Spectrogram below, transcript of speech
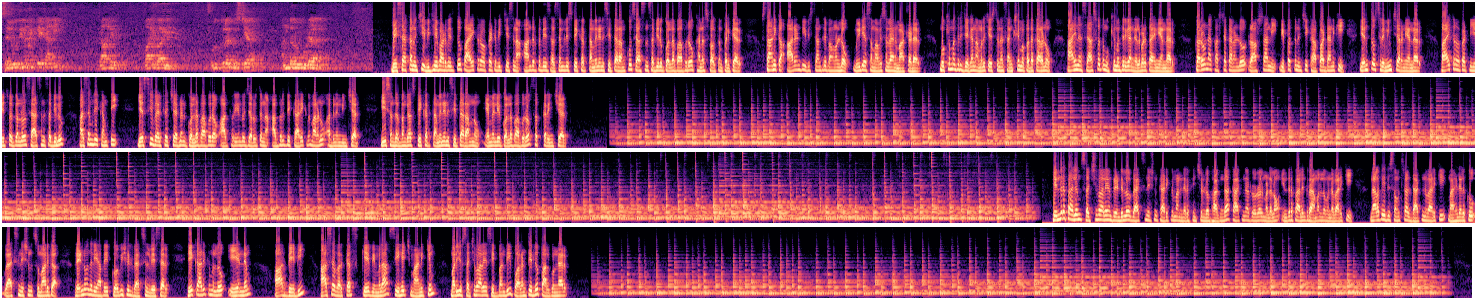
సెలవు దినం కానీ రాలేదు. వారి వారి వృత్తుల దృష్ట్యా అందరూ కూడా విశాఖ నుంచి విజయవాడ వెళ్తూ పాయకరావుపేట విచ్చేసిన ఆంధ్రప్రదేశ్ అసెంబ్లీ స్పీకర్ తమ్మినేని సీతారాంకు శాసనసభ్యులు గొల్లబాబురావు ఘన స్వాగతం పలికారు. స్థానిక ఆర్ఎండ్బి విశ్రాంతి భవనంలో మీడియా సమావేశంలో ఆయన మాట్లాడారు. ముఖ్యమంత్రి జగన్ అమలు చేస్తున్న సంక్షేమ పథకాలను ఆయన శాశ్వత ముఖ్యమంత్రిగా నిలబడతాయని అన్నారు. కరోనా కష్టకాలంలో రాష్ట్రాన్ని విపత్తు నుంచి కాపాడడానికి ఎంతో శ్రమించారని అన్నారు. పాయకరావుపేట నియోజకవర్గంలో శాసనసభ్యులు assembly committee SC welfare chairman Golla Baburao ఆధ్వర్యంలో జరుగుతున్న అభివృద్ధి కార్యక్రమాలను అభినందించారు. ఈ సందర్భంగా స్పీకర్ తమ్మినేని సీతారాంను ఎమ్మెల్యే గొల్లబాబురావు సత్కరించారు. ఇంద్రపాలెం సచివాలయం రెండులో వ్యాక్సినేషన్ కార్యక్రమాన్ని నిర్వహించడంలో భాగంగా కాకినాడ రూరల్ మండలం ఇంద్రపాలెం గ్రామంలో ఉన్న వారికి నలభై ఐదు సంవత్సరాలు దాటిన వారికి మహిళలకు వ్యాక్సినేషన్ సుమారుగా రెండు వందల యాభై కోవిషీల్డ్ వ్యాక్సిన్లు వేశారు. ఈ కార్యక్రమంలో ANM R Baby ASHA workers K Vimala CH Manikyam మరియు సచివాలయ సిబ్బంది వాలంటీర్లు పాల్గొన్నారు.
